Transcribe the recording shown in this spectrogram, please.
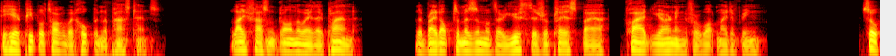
to hear people talk about hope in the past tense. Life hasn't gone the way they planned. The bright optimism of their youth is replaced by a quiet yearning for what might have been. So,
